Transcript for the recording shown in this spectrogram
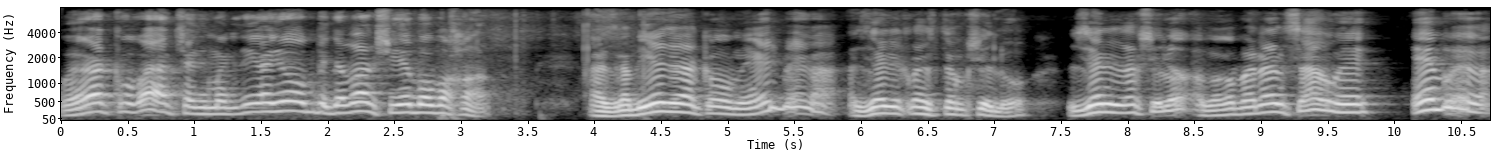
ברירה קובעת שאני מגדיר היום בדבר שיהיה בו מחר. אז רבי אליעזר יעקב אומר, יש ברירה. אז זה נכנס לתוך שלו, וזה נכנס שלו, אבל רבנן סאורי, אין ברירה.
